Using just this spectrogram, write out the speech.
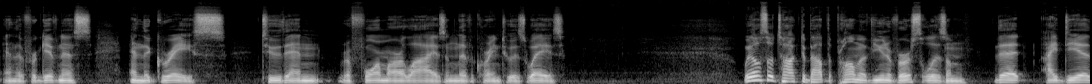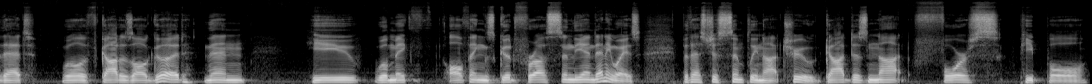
and the forgiveness and the grace to then reform our lives and live according to his ways. We also talked about the problem of universalism, that idea that, well, if God is all good, then he will make all things good for us in the end, anyways. But that's just simply not true. God does not force people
